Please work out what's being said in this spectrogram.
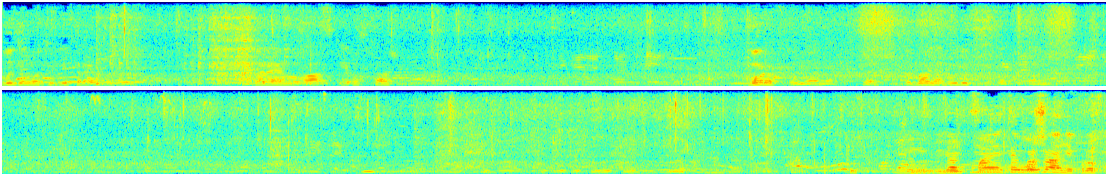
Будемо тоді треба буде зберемо вас і розкажемо. Коротко в мене все. До мене будуть якісь запитання. Як маєте бажання, просто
